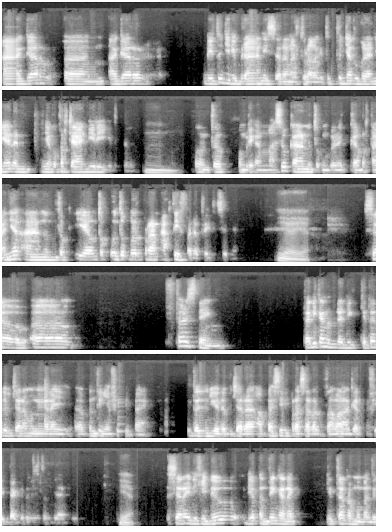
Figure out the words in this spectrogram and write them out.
agar um, agar dia itu jadi berani secara natural gitu punya keberanian dan punya kepercayaan diri gitu Hmm. untuk memberikan masukan untuk memberikan pertanyaan untuk ya untuk untuk berperan aktif pada prinsipnya Iya, iya. so uh, first thing tadi kan udah di, kita udah bicara mengenai uh, pentingnya feedback kita juga udah bicara apa sih prasyarat utama agar feedback itu bisa terjadi Iya. secara individu dia penting karena kita akan membantu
